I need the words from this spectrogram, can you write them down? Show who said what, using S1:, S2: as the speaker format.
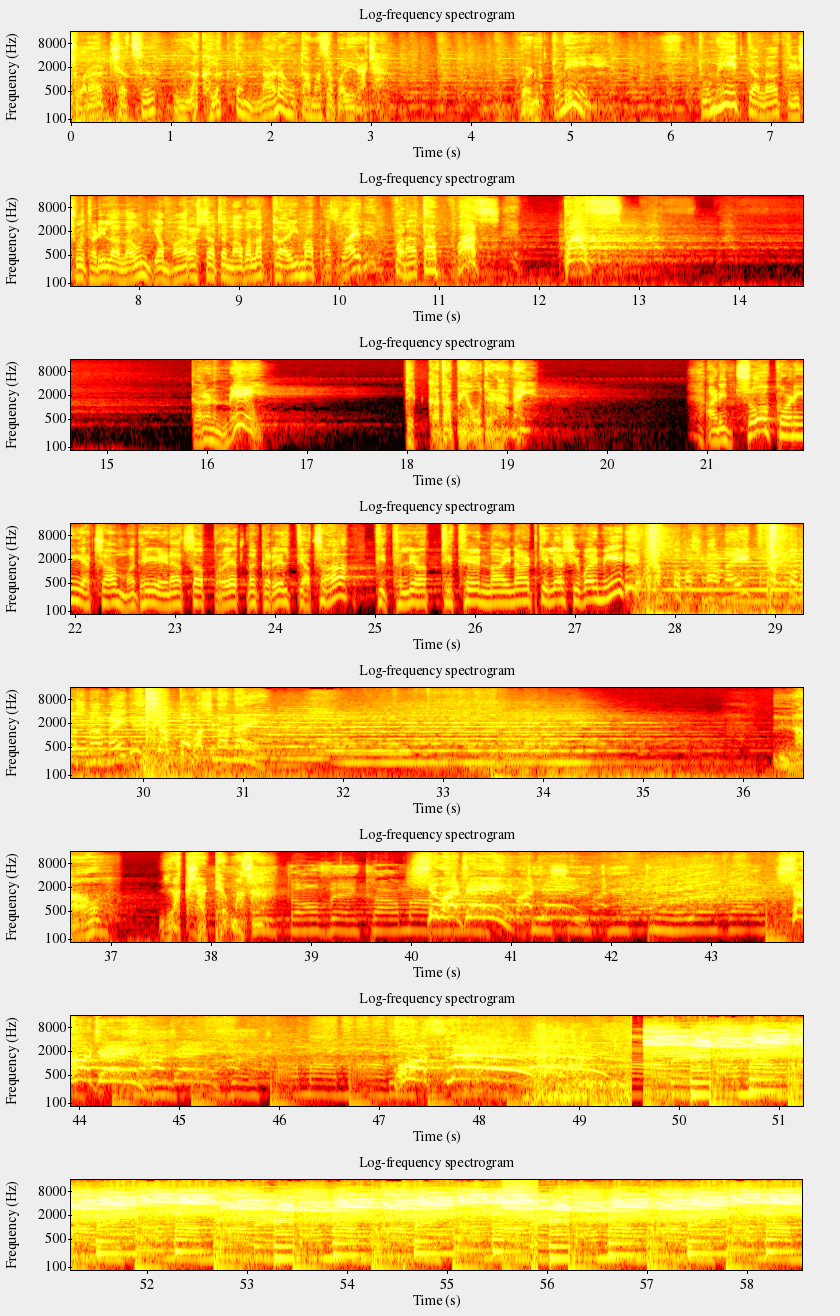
S1: स्वराज्याचं लखलखत नाणं होता माझा बळीराजा. पण तुम्ही तुम्ही त्याला देशवथडीला लावून या महाराष्ट्राच्या नावाला काळीमा फसलाय पण आता पास पास कारण मी ते कदापि होऊ देणार नाही. आणि जो कोणी याच्यामध्ये येण्याचा प्रयत्न करेल त्याचा तिथल्या तिथे नायनाट केल्याशिवाय मी गप्प बसणार नाही गप्प बसणार नाही गप्प बसणार नाही. नाव लक्षात ठेव माझा. शिवाजी! शहाजी भोसले! Thank you.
